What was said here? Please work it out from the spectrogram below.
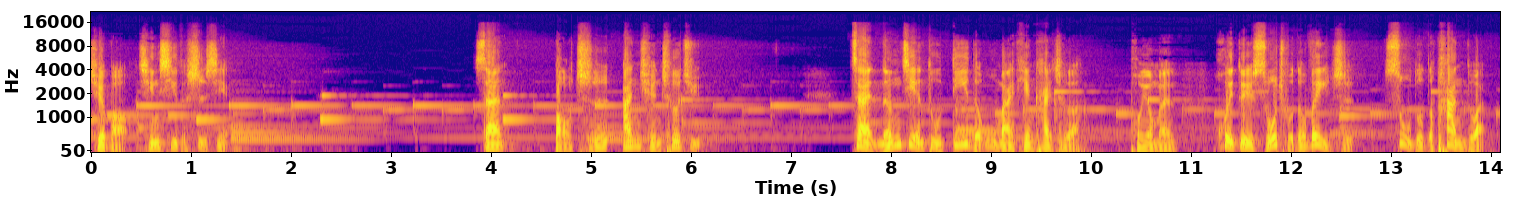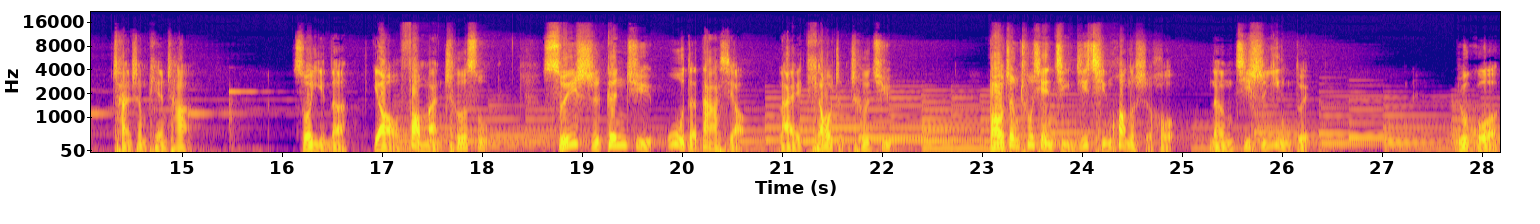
确保清晰的视线。三，保持安全车距。在能见度低的雾霾天开车，朋友们。会对所处的位置、速度的判断产生偏差，所以呢，要放慢车速，随时根据雾的大小来调整车距，保证出现紧急情况的时候能及时应对。如果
